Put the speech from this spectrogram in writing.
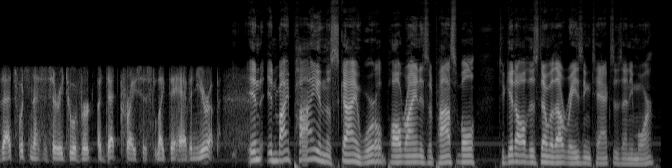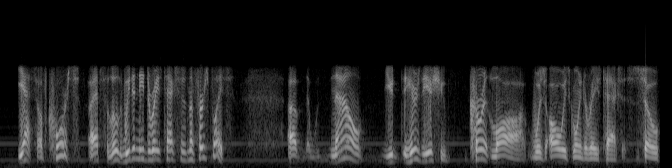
that's what's necessary to avert a debt crisis like they have in Europe. In in my pie in the sky world, Paul Ryan, is it possible to get all this done without raising taxes anymore? Yes, of course, absolutely. We didn't need to raise taxes in the first place. Uh, now, you, here's the issue: current law was always going to raise taxes. So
